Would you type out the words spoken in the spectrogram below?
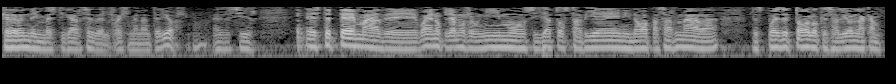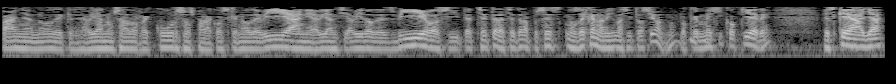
que deben de investigarse del régimen anterior. Es decir, este tema de, bueno, pues ya nos reunimos y ya todo está bien y no va a pasar nada, después de todo lo que salió en la campaña, ¿no? De que se habían usado recursos para cosas que no debían y habían si habido desvíos y etcétera, etcétera, pues es, nos deja en la misma situación, ¿no? Lo que México quiere es que haya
